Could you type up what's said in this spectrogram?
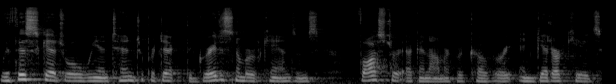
With this schedule, we intend to protect the greatest number of Kansans, foster economic recovery, and get our kids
